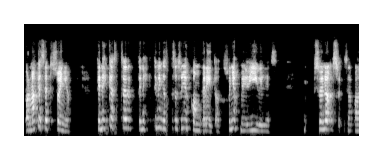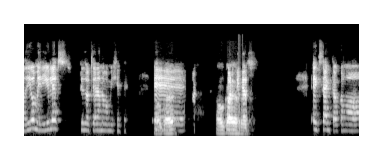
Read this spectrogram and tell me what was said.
Por más que sea tu sueño. Tenés que hacer, tenés, tienen que ser sueños concretos, sueños medibles. Sueno, cuando digo medibles, estoy hablando con mi jefe. Eh, exacto, como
